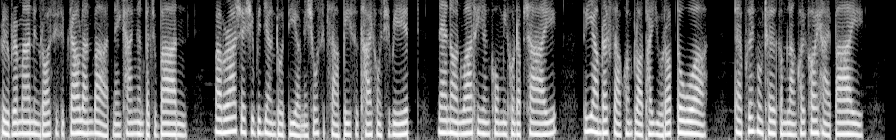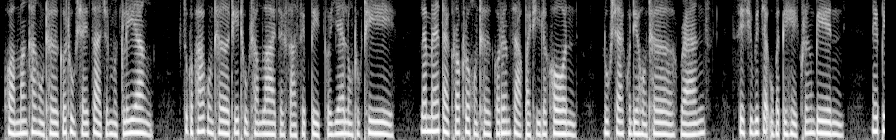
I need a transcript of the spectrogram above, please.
หรือประมาณ 149 ล้านบาทในค่าเงินปัจจุบัน บาบาร่าใช้ชีวิตอย่างโดดเดี่ยวในช่วง 13 ปีสุดท้ายของชีวิต แน่นอนว่าเธอยังคงมีคนรับใช้ และยามรักษาความปลอดภัยอยู่รอบตัว แต่เพื่อนของเธอกำลังค่อยๆ หายไป ความมั่งคั่งของเธอก็ถูกใช้จ่ายจนหมดเกลี้ยง สุขภาพของเธอที่ถูกทำลายจากสารเสพติดก็แย่ลงทุกที และแม้แต่ครอบครัวของเธอก็เริ่มจากไปทีละคน ลูกชายคนเดียวของเธอแรนซ์ เสียชีวิตจากอุบัติเหตุเครื่องบิน ในปี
